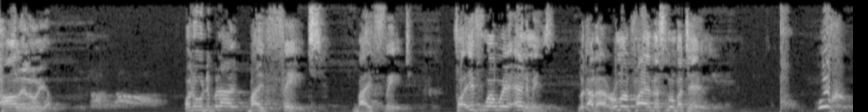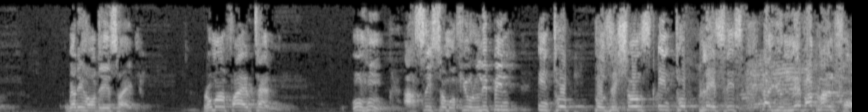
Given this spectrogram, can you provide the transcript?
Hallelujah. What would it be By faith. By faith. For if we were enemies, look at that. Romans 5 verse number 10. Whew. Getting hot inside. Romans 5:10. Mm-hmm. I see some of you leaping into positions, into places that you never planned for.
